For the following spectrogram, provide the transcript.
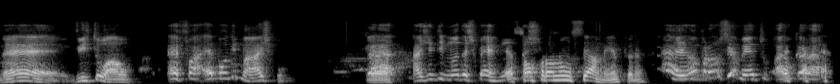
né? Virtual. É, é bom demais, pô. Cara, é. a gente manda as perguntas. É só pronunciamento, né? É, é um pronunciamento. Aí o cara.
